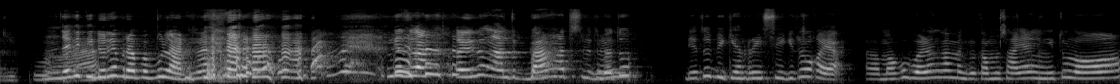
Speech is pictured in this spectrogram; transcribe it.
gitu. Hmm, Jadi tidurnya berapa bulan? enggak sih kayak itu ngantuk banget. Terus tiba-tiba tuh dia tuh bikin risih gitu loh kayak ehm, aku boleh nggak manggil kamu sayang yang itu loh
